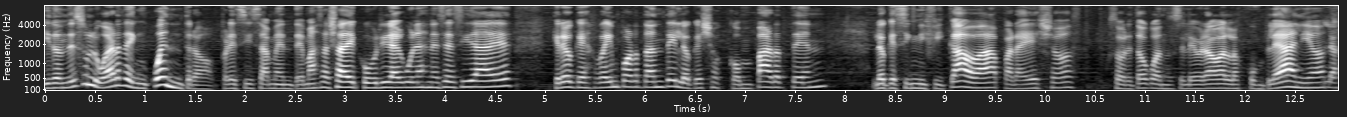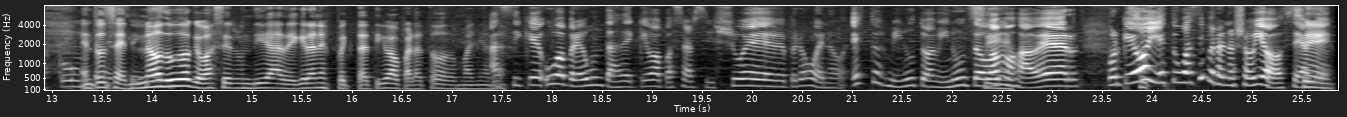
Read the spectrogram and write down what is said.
y donde es un lugar de encuentro, precisamente. Más allá de cubrir algunas necesidades, creo que es re importante lo que ellos comparten, lo que significaba para ellos, sobre todo cuando celebraban los cumpleaños. Los cumples, Entonces, sí. no dudo que va a ser un día de gran expectativa para todos mañana. Así que hubo preguntas de qué va a pasar si llueve, pero bueno, esto es minuto a minuto, Sí. vamos a ver. Porque hoy estuvo así, pero no llovió, o sea que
